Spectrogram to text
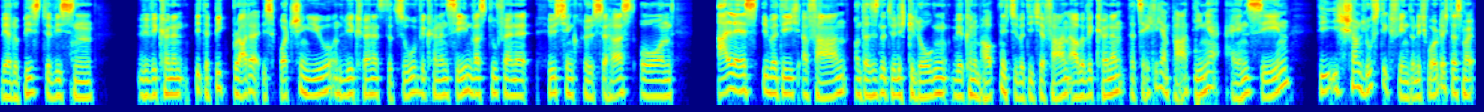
wer du bist, wir wissen, wir, wir können, der Big Brother is watching you und wir gehören jetzt dazu. Wir können sehen, was du für eine Höschengröße hast und alles über dich erfahren. Und das ist natürlich gelogen. Wir können überhaupt nichts über dich erfahren, aber wir können tatsächlich ein paar Dinge einsehen, die ich schon lustig finde. Und ich wollte euch das mal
